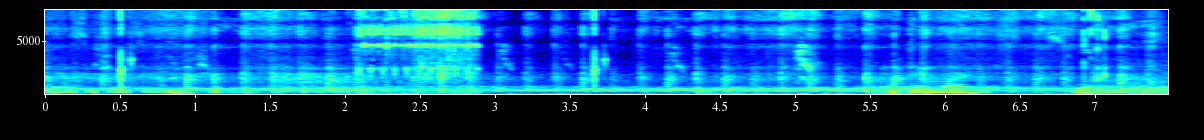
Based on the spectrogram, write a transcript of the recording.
quem assistiu esse vídeo. Até mais, pessoal.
